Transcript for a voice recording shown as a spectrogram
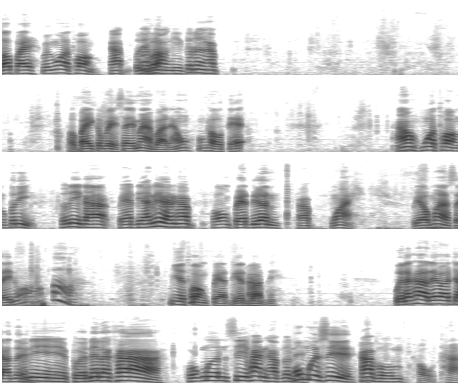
ต่อไปเบิ่งว่าทองๆครับตัวนี้มาปะลองอีกตัวหนึงครับเอาไปกับไปใส่มาบาดเอาของเท่าแตะเอาหัวทองตัวนี้ ตัวนี้ก็แปดเดือนคือกันครับทองแปดเดือนครับว้ายไปเอามาใส่เนาะเมียทองแปดเดือนครับบัดนี่เปิดราคาได้ว่าอาจารย์ตัวตัวนี้นี้เปิดในราคา หกหมื่นสี่พันครับตัวหนี้กหมื่นสี่ครับผมเขาทา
